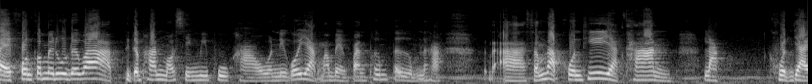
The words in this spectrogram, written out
หลาย ๆ คนก็ไม่รู้ด้วยว่าผลิตภัณฑ์หมอเสียงมีภูเขาวันนี้ก็อยากมาแบ่งปันเพิ่มเติมนะคะะสำสำหรับคนที่อยากทานหลักขวดใหญ่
